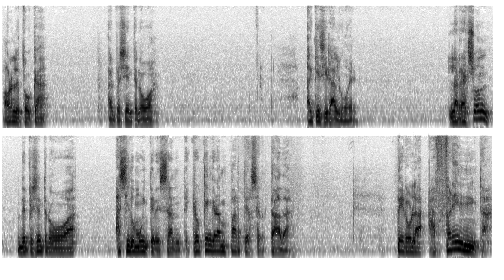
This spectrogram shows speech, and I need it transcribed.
Ahora le toca al presidente Novoa. Hay que decir algo, ¿eh? La reacción del presidente Novoa ha sido muy interesante, creo que en gran parte acertada, pero la afrenta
